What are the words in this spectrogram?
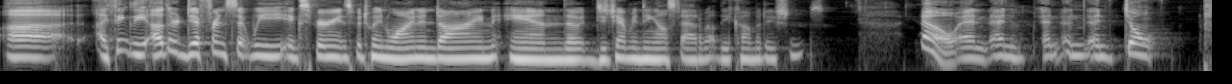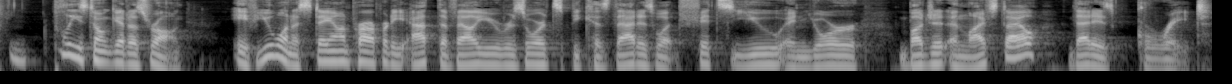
uh, I think the other difference that we experienced between Wine and Dine and the, did you have anything else to add about the accommodations? No, and and and and, and don't please don't get us wrong. If you want to stay on property at the value resorts because that is what fits you and your budget and lifestyle, that is great.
